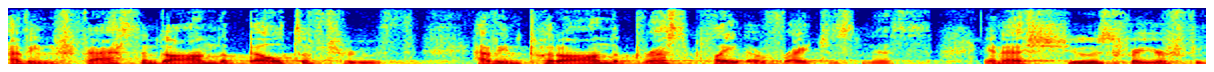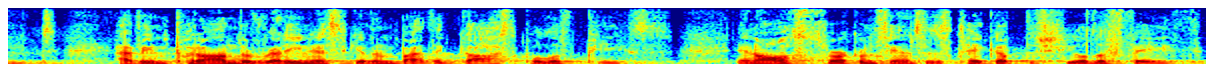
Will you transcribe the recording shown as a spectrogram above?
having fastened on the belt of truth, having put on the breastplate of righteousness, and as shoes for your feet, having put on the readiness given by the gospel of peace. In all circumstances, take up the shield of faith,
